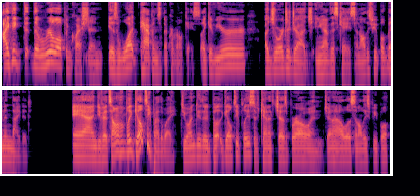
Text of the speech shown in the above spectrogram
I think that the real open question is what happens in the criminal case. Like if you're a Georgia judge and you have this case and all these people have been indicted and you've had some of them plead guilty, by the way. Do you undo the guilty pleas of Kenneth Chesebro and Jenna Ellis and all these people?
